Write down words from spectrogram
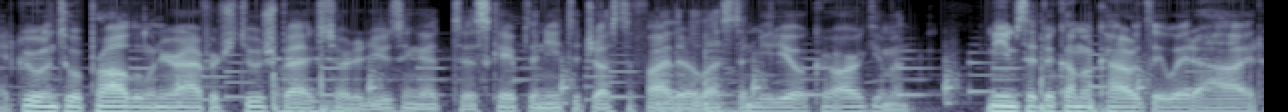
It grew into a problem when your average douchebag started using it to escape the need to justify their less than mediocre argument. Memes had become a cowardly way to hide.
